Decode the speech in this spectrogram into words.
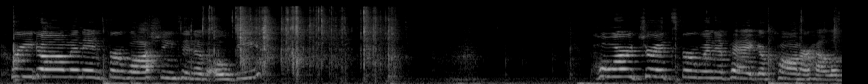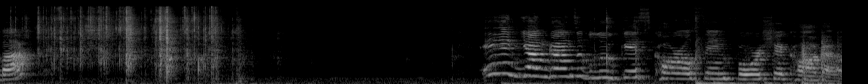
Predominant for Washington of Ovi. Portraits for Winnipeg of Connor Hellebuyck. And Guns of Lucas Carlsson for Chicago.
